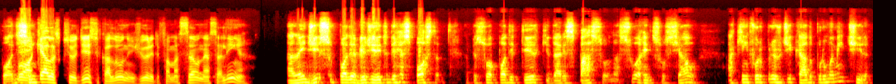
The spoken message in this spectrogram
Pode Bom, sim. aquelas que o senhor disse, calúnia, injúria, difamação, nessa linha? Além disso, pode haver direito de resposta. A pessoa pode ter que dar espaço na sua rede social a quem for prejudicado por uma mentira.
